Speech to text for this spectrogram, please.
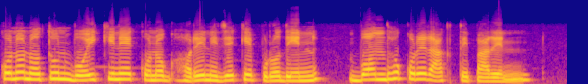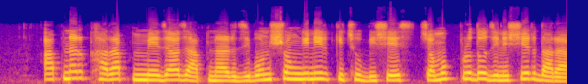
কোনো নতুন বই কিনে কোনো ঘরে নিজেকে পুরো দিন বন্ধ করে রাখতে পারেন। আপনার খারাপ মেজাজ আপনার জীবনসঙ্গিনীর কিছু বিশেষ চমকপ্রদ জিনিসের দ্বারা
